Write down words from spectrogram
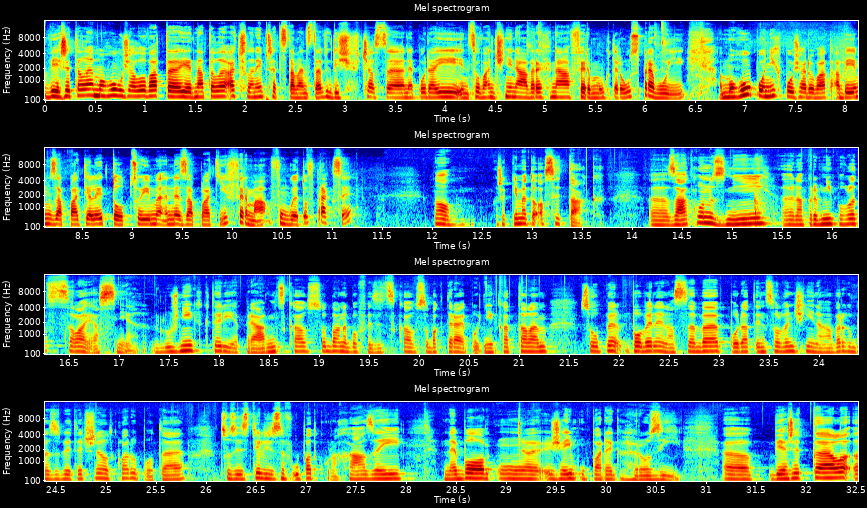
Věřitelé mohou žalovat jednatele a členy představenstev, když včas nepodají insolvenční návrh na firmu, kterou spravují. Mohou po nich požadovat, aby jim zaplatili to, co jim nezaplatí firma. Funguje to v praxi? No, řekněme to asi tak. Eh, zákon zní eh, na první pohled zcela jasně. Dlužník, který je právnická osoba nebo fyzická osoba, která je podnikatelem, jsou povinny na sebe podat insolvenční návrh bez zbytečného odkladu poté, co zjistili, že se v úpadku nacházejí nebo mm, že jim úpadek hrozí. Eh, věřitel,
